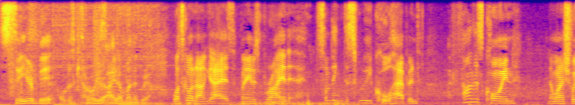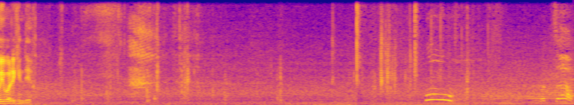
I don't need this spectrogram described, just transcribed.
say your bit Hold this and throw your second. item on the ground. What's going on guys? My name is Bryan and something this really cool happened. I found this coin and I want to show you what it can do. Woo! What's up?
